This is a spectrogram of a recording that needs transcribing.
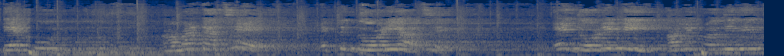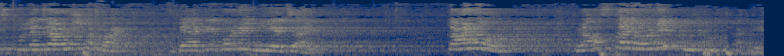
দেখুন, আমার কাছে একটি দড়ি আছে। এই দড়িটি আমি প্রতিদিন স্কুলে যাওয়ার সময় ব্যাগে করে নিয়ে যাই। কারণ রাস্তায় অনেক কুকুর থাকে।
